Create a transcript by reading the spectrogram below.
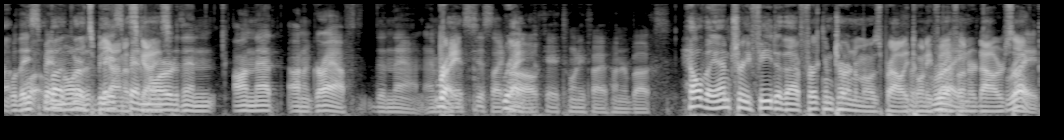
well, they spend let- more. let's be they honest, spend guys. more than on that on a graph than that. I mean, Right, It's just like, right. oh, okay, twenty five hundred bucks. Hell, the entry fee to that frickin' tournament was probably twenty five hundred dollars. right.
